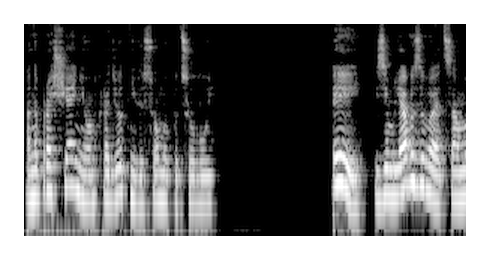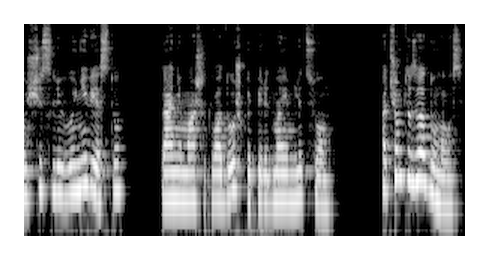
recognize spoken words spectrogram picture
а на прощание он крадет невесомый поцелуй. «Эй, земля вызывает самую счастливую невесту!» Таня машет ладошкой перед моим лицом. «О чем ты задумалась?»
